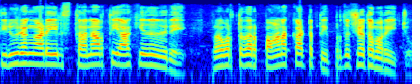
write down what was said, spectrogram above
തിരൂരങ്ങാടിയിൽ സ്ഥാനാർത്ഥിയാക്കിയതിനെതിരെ പ്രവർത്തകർ പാണക്കാട്ടെത്തി പ്രതിഷേധമറിയിച്ചു.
